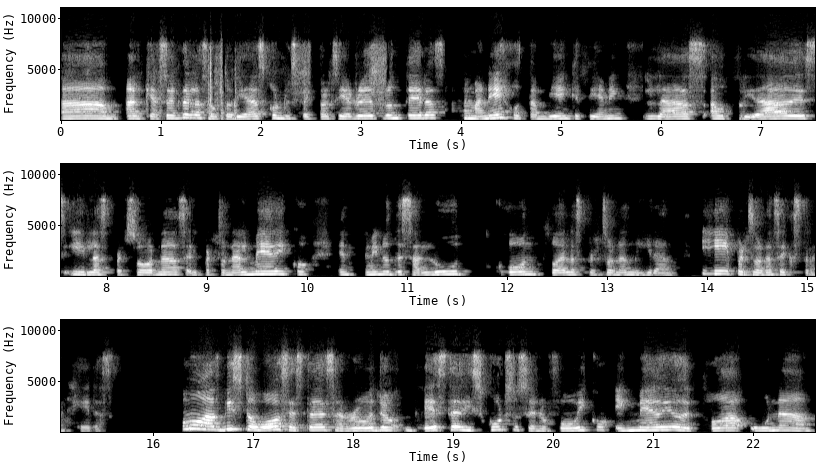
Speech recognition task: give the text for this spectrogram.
al quehacer de las autoridades con respecto al cierre de fronteras, al manejo también que tienen las autoridades y las personas, el personal médico en términos de salud, con todas las personas migrantes y personas extranjeras. ¿Cómo has visto vos este desarrollo de este discurso xenofóbico en medio de toda una,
